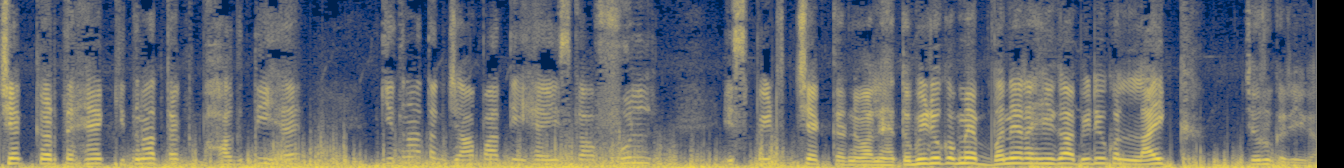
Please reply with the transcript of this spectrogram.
चेक करते हैं कितना तक भागती है, कितना तक जा पाती है इसका फुल स्पीड चेक करने वाले हैं। तो वीडियो को में बने रहिएगा, वीडियो को लाइक ज़रूर करिएगा।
